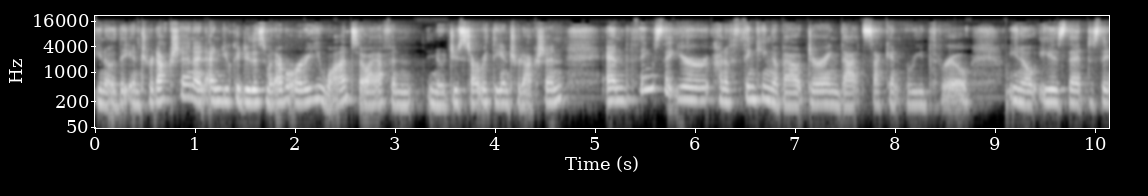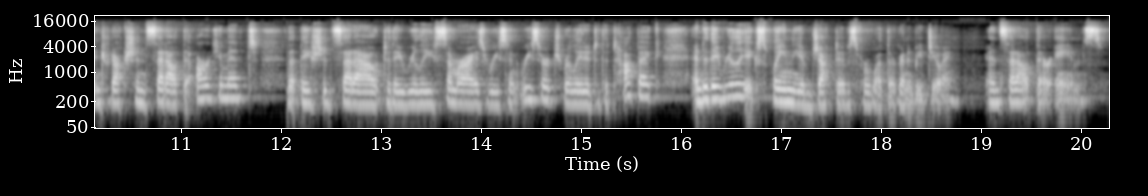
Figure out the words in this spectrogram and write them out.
you know the introduction. And, and you could do this in whatever order you want. So i often you know do start with the introduction. And the things that you're kind of thinking about during that second read through you know is that does the introduction set out the argument that they should set out? Do they really summarize recent research related to the topic? And do they really explain the objectives for what they're going to be doing and set out their aims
